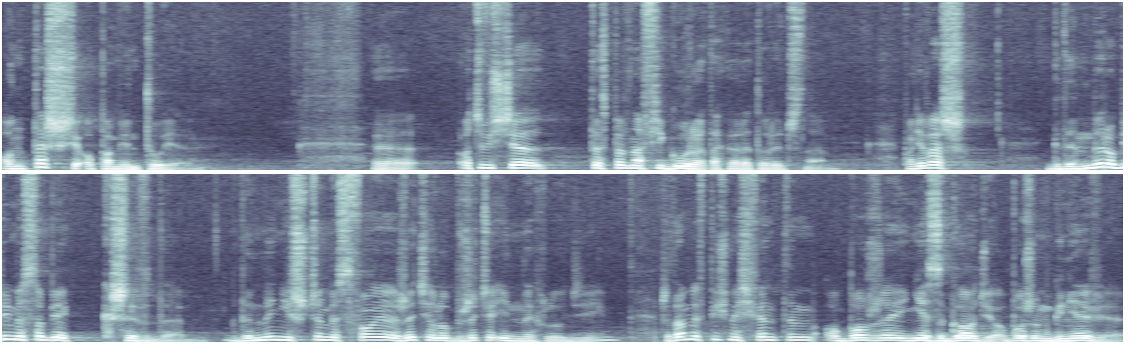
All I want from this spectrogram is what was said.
On też się opamiętuje. E, oczywiście to jest pewna figura taka retoryczna, ponieważ gdy my robimy sobie krzywdę, gdy my niszczymy swoje życie lub życie innych ludzi, czytamy w Piśmie Świętym o Bożej niezgodzie, o Bożym gniewie,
